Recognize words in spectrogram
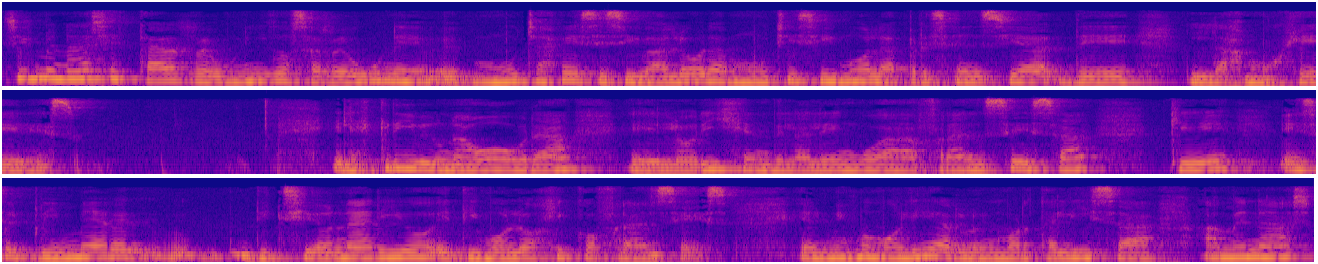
Gilles Menage está reunido, se reúne eh, muchas veces y valora muchísimo la presencia de las mujeres él escribe una obra, El origen de la lengua francesa, que es el primer diccionario etimológico francés. El mismo Molière lo inmortaliza a Menage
